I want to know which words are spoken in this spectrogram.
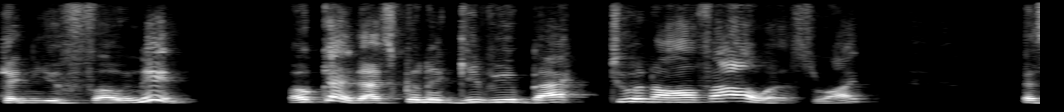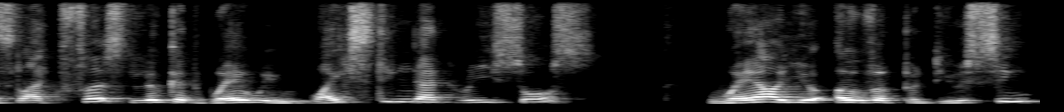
Can you phone in? Okay, that's going to give you back two and a half hours, right? It's like first look at where we're wasting that resource where are you overproducing?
